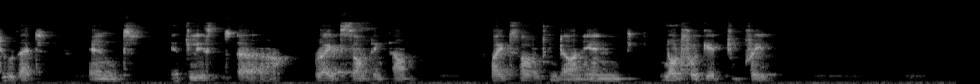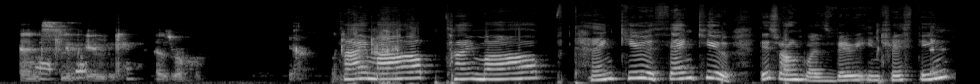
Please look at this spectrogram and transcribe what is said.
do that, and at least uh, write something down. Write something down, and not forget to pray, and Oh, sleep early okay. as well. Yeah. Time up, time up. Thank you, thank you. This round was very interesting,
